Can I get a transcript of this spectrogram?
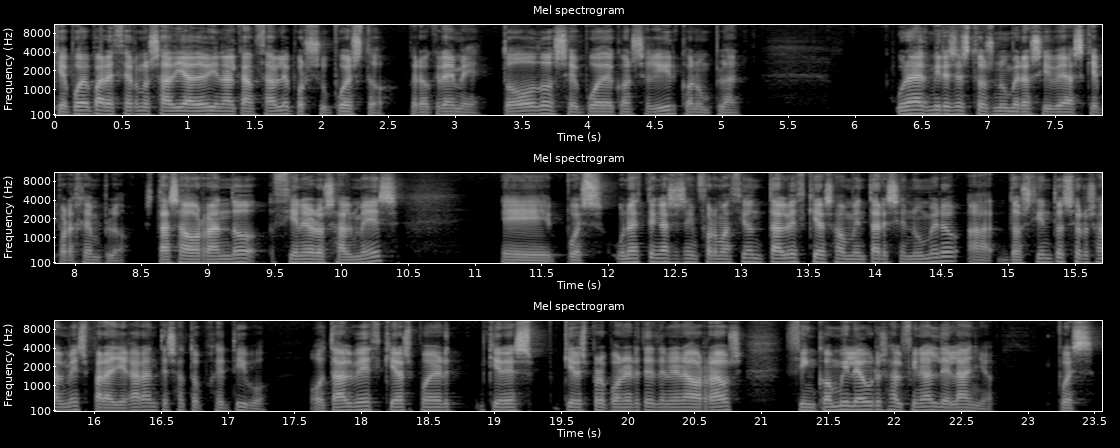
que puede parecernos a día de hoy inalcanzable, por supuesto, pero créeme, todo se puede conseguir con un plan. Una vez mires estos números y veas que, por ejemplo, estás ahorrando 100 euros al mes, eh, pues una vez tengas esa información, tal vez quieras aumentar ese número a 200 euros al mes para llegar antes a tu objetivo. O tal vez quieras, poner, quieres, quieres proponerte tener ahorrados 5.000 euros al final del año. Pues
